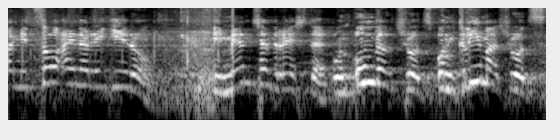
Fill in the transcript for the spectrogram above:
man mit so einer Regierung die Menschenrechte und Umweltschutz und Klimaschutz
